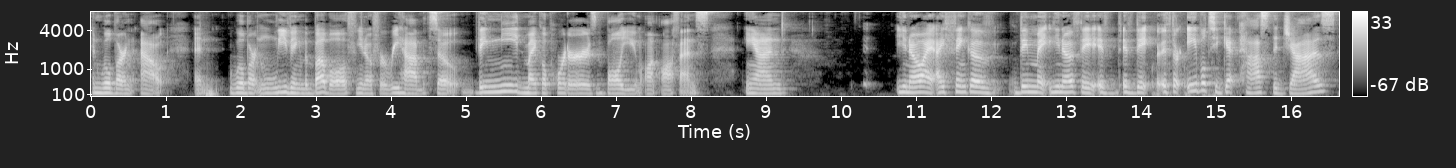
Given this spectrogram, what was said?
and Will Barton out and Will Barton leaving the bubble, you know, for rehab. So they need Michael Porter's volume on offense. And, you know, I, I think of they might, you know, if they if if they if they're able to get past the Jazz,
